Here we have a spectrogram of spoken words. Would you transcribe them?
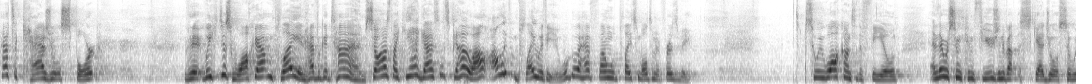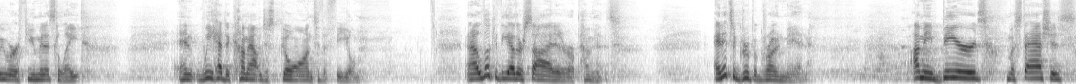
that's a casual sport that we could just walk out and play and have a good time. So I was like, yeah, guys, let's go. I'll, I'll even play with you. We'll go have fun. We'll play some Ultimate Frisbee. So we walk onto the field, and there was some confusion about the schedule, so we were a few minutes late. And we had to come out and just go on to the field. And I look at the other side at our opponents, and it's a group of grown men. I mean, beards, mustaches,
